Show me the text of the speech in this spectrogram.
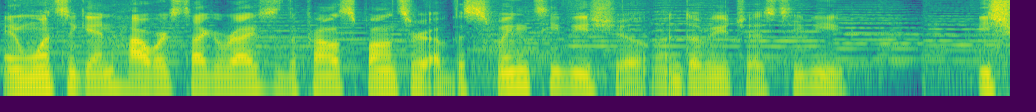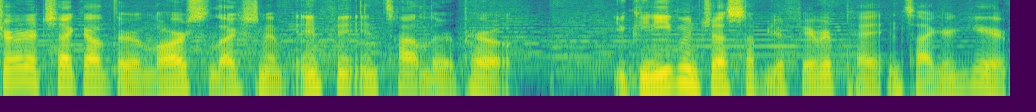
And once again, Howard's Tiger Rags is the proud sponsor of the Swing TV show on WHS TV, be sure to check out their large selection of infant and toddler apparel. You can even dress up your favorite pet in tiger gear.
